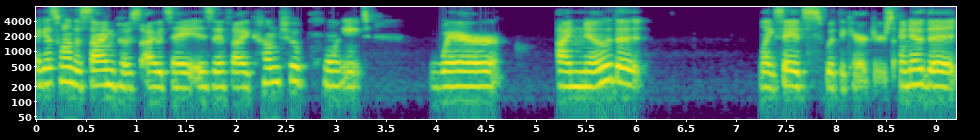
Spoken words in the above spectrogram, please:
I guess, one of the signposts I would say is if I come to a point where I know that, like, say it's with the characters, I know that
